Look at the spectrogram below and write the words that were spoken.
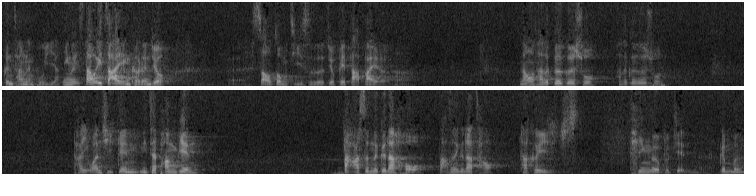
跟常人不一样，因为稍微一眨眼，可能就呃稍纵即逝的就被打败了啊。然后他的哥哥说，他的哥哥说，他一玩起 game，你在旁边大声的跟他吼，大声的跟他吵，他可以听而不见。根本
